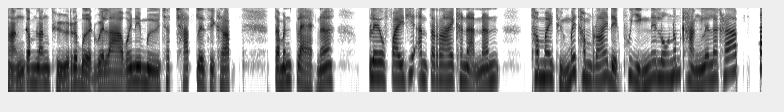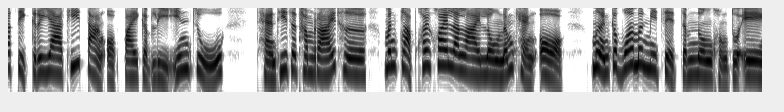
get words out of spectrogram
หังกำลังถือระเบิดเวลาไว้ในมือชัดๆ เลยสิครับ แต่มันแปลกนะ เปลวไฟที่อันตรายขนาดนั้นทำไมถึงไม่ทำร้ายเด็กผู้หญิงในโรงน้ำขังเลยล่ะครับ ปฏิกิริยาที่ต่างออกไปกับหลี่อินจู แทนที่จะทำร้ายเธอ มันกลับค่อยๆ ละลายลงน้ำแข็งออก เหมือนกับว่ามันมีเจตจำนงของตัวเอง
